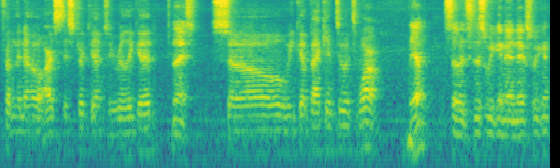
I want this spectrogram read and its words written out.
from the NoHo Arts District, actually really good. Nice. So we go back into it tomorrow. Yep. So it's this weekend and next weekend.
